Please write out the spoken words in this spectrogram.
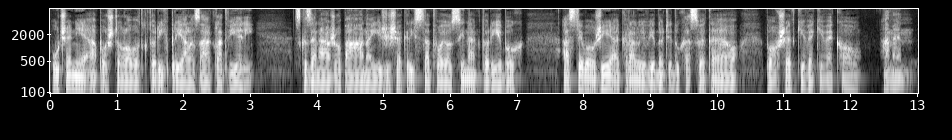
učenie apoštolov, od ktorých prijal základ viery. Skrze nášho pána Ježiša Krista, Tvojho Syna, ktorý je Boh, a s Tebou žije a kráľuje v jednote Ducha Svetého po všetky veky vekov. Amen.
